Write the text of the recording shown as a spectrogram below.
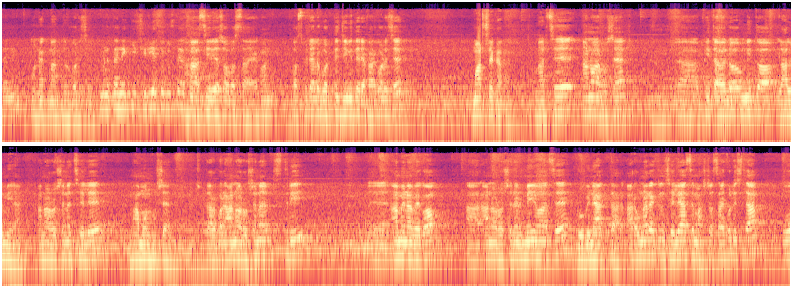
তাই অনেক মারধর করেছে। মানে তাই কি সিরিয়াস অবস্থায় হ্যাঁ সিরিয়াস অবস্থায়। এখন হসপিটালে ভর্তি জীবিত রেফার করেছে। মারছে কারা? মারছে আনোয়ার হোসেন। পিতা হলো মৃত লাল মিয়া। আনোয়ার হোসেনের ছেলে মামুন হোসেন। তারপরে আনোয়ার হোসেনের স্ত্রী আমেনা বেগম। আর আনোয়ার হোসেনের মেয়েও আছে রুবিনা আক্তার। আর ওনার একজন ছেলে আছে মাস্টার সাইফুল ইসলাম। ও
